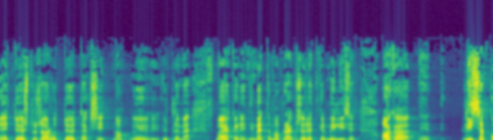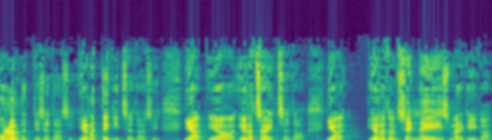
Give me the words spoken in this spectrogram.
need tööstusharud töötaksid, noh, ütleme, ma ei hakka neid nimetama praegusel hetkel, millised, aga lihtsalt korraldati sedasi ja nad tegid sedasi. Ja, ja, ja nad said seda. Ja ja nad on selle eesmärgiga,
